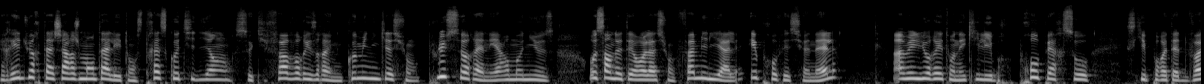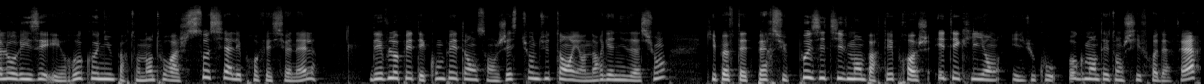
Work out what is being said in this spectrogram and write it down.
réduire ta charge mentale et ton stress quotidien, ce qui favorisera une communication plus sereine et harmonieuse au sein de tes relations familiales et professionnelles, améliorer ton équilibre pro-perso, ce qui pourrait être valorisé et reconnu par ton entourage social et professionnel, développer tes compétences en gestion du temps et en organisation, qui peuvent être perçues positivement par tes proches et tes clients et du coup augmenter ton chiffre d'affaires,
